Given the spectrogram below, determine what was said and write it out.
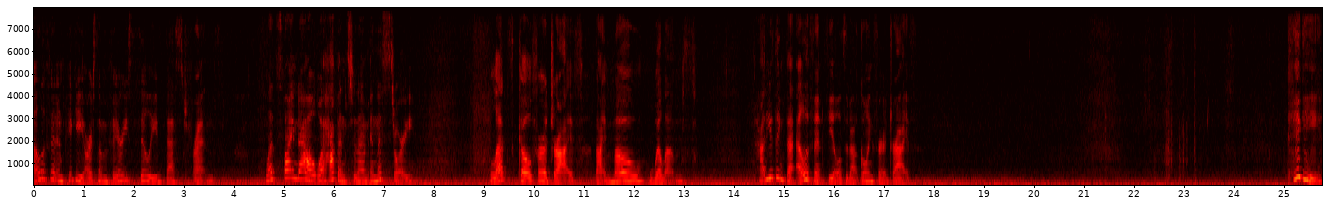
Elephant and Piggie are some very silly best friends. Let's find out what happens to them in this story. Let's Go for a Drive by Mo Willems. How do you think the elephant feels about going for a drive? Piggie,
